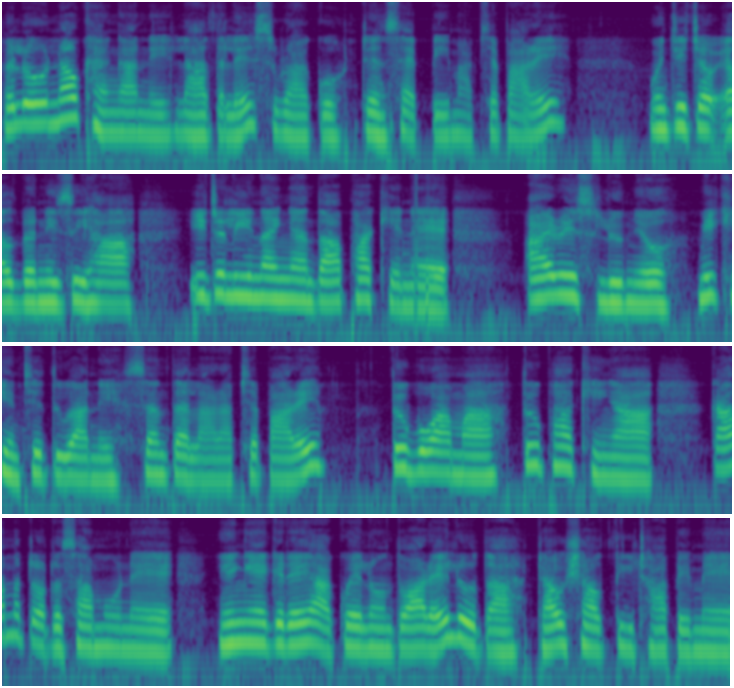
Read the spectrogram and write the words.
ဘယ်လိုနောက်ခံကနေလာတယ်လဲဆိုတာကိုတင်ဆက်ပေးမှာဖြစ်ပါတယ်။ဝန်ကြီးချုပ်အယ်ဘနီစီဟာအီတလီနိုင်ငံသားဖခင်နဲ့ Iris လူမျိုးမိခင်ဖြစ်သူကနေဆန်းသက်လာတာဖြစ်ပါတယ်။ သူ့ဘဝမှာသူ့ဖခင်ကကားမတော်တဆမှုနဲ့ငငယ်ကလေးကကွယ်လွန်သွားတယ်လို့သာတောက်လျှောက်သိထားပေမဲ့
